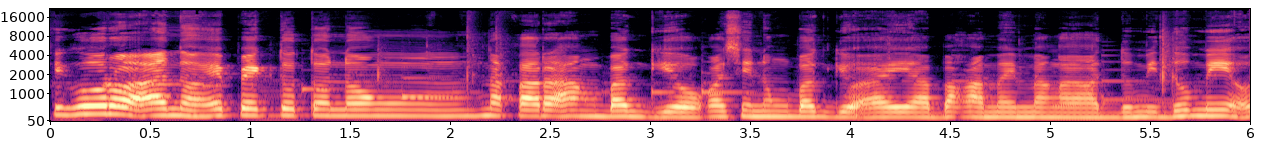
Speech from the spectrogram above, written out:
Siguro ano, epekto to nung nakaraang bagyo kasi nung bagyo ay uh, baka may mga dumi-dumi o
